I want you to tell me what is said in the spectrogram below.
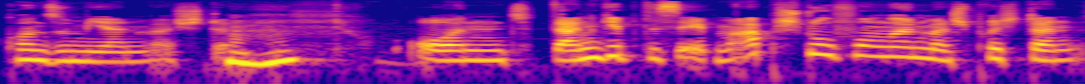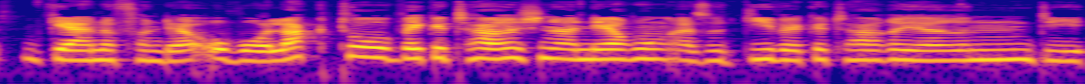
konsumieren möchte. Mhm. Und dann gibt es eben Abstufungen. Man spricht dann gerne von der Ovo-Lacto-vegetarischen Ernährung, also die Vegetarierinnen, die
